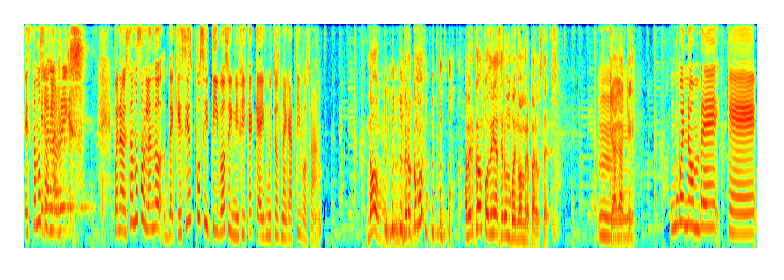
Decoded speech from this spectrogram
Estamos hablando. Ricks. Bueno, estamos hablando de que si es positivo significa que hay muchos negativos, ¿verdad? No, pero ¿cómo? A ver, ¿cómo podría ser un buen hombre para ustedes? ¿Que haga qué? Un buen hombre que...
